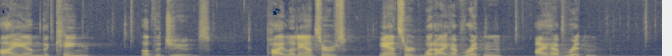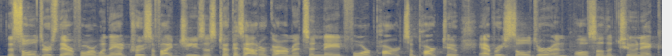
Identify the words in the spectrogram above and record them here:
I am the king of the Jews. Pilate answers, answered, What I have written, I have written. The soldiers, therefore, when they had crucified Jesus, took his outer garments and made four parts a part to every soldier, and also the tunic.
